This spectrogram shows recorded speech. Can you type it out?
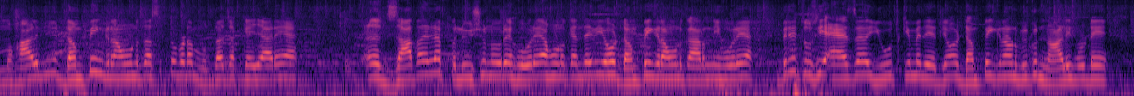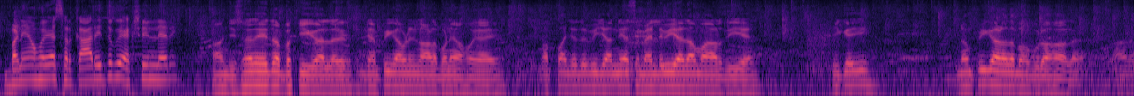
ਮੋਹਾਲੀ ਦੀ ਡੰਪਿੰਗ ਗਰਾਊਂਡ ਦਾ ਸਭ ਤੋਂ ਬੜਾ ਮੁੱਦਾ ਚੱਕਿਆ ਜਾ ਰਿਹਾ ਹੈ। ਜ਼ਿਆਦਾ ਜਿਹੜਾ ਪੋਲੂਸ਼ਨ ਉਰੇ ਹੋ ਰਿਹਾ ਹੁਣ ਕਹਿੰਦੇ ਵੀ ਉਹ ਡੰਪਿੰਗ ਗਰਾਊਂਡ ਕਾਰਨ ਨਹੀਂ ਹੋ ਰਿਹਾ। ਵੀਰੇ ਤੁਸੀਂ ਐਜ਼ ਅ ਯੂਥ ਕਿਵੇਂ ਦੇਖਦੇ ਹੋ? ਡੰਪਿੰਗ ਗਰਾਊਂਡ ਬਿਲਕੁਲ ਨਾਲ ਹੀ ਤੁਹਾਡੇ ਬਣਿਆ ਹੋਇਆ ਸਰਕਾਰ ਇਹ ਤੇ ਕੋਈ ਐਕਸ਼ਨ ਨਹੀਂ ਲੈ ਰਹੀ? ਹਾਂਜੀ ਸਰ ਇਹ ਤਾਂ ਪੱਕੀ ਗੱਲ ਹੈ ਡੈਂਪਿੰਗ ਆਪਣੇ ਨਾਲ ਬਣਿਆ ਹੋਇਆ ਹੈ। ਆਪਾਂ ਜਦੋਂ ਵੀ ਜਾਂਦੇ ਆ ਸਮੈਲ ਵੀ ਜ਼ਿਆਦਾ ਮਾਰਦੀ ਹੈ। ਠੀਕ ਹੈ ਜੀ? ਡੰਪਿੰਗ ਵਾਲਾ ਦਾ ਬਹੁਤ ਬੁਰਾ ਹਾਲ ਹੈ। ਆਹ ਜਾ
